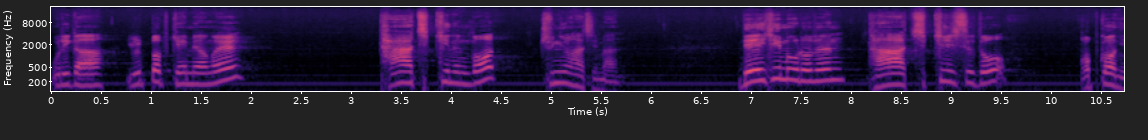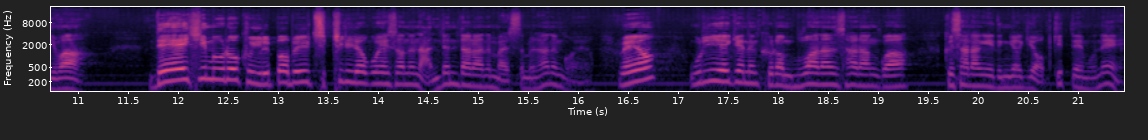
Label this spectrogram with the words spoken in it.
우리가 율법 계명을 다 지키는 것 중요하지만 내 힘으로는 다 지킬 수도 없거니와 내 힘으로 그 율법을 지키려고 해서는 안 된다라는 말씀을 하는 거예요. 왜요? 우리에게는 그런 무한한 사랑과 그 사랑의 능력이 없기 때문에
